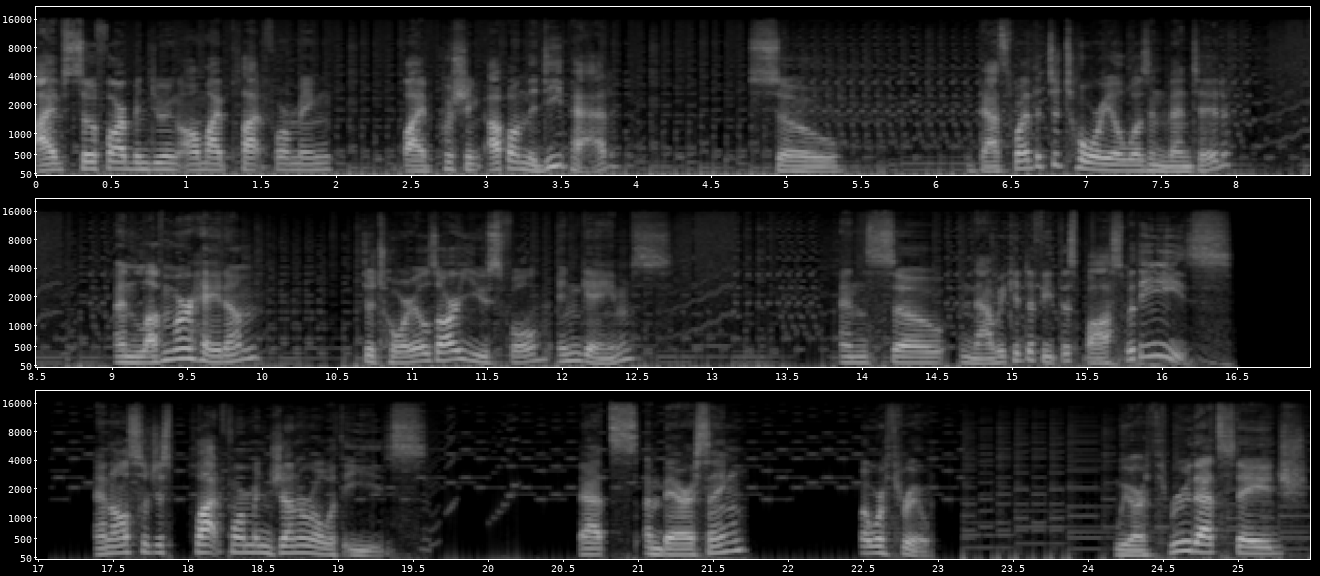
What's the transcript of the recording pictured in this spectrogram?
I've so far been doing all my platforming by pushing up on the D-pad. So that's why the tutorial was invented. And love them or hate them, tutorials are useful in games. And so now we can defeat this boss with ease. And also just platform in general with ease. That's embarrassing, but we're through. We are through that stage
